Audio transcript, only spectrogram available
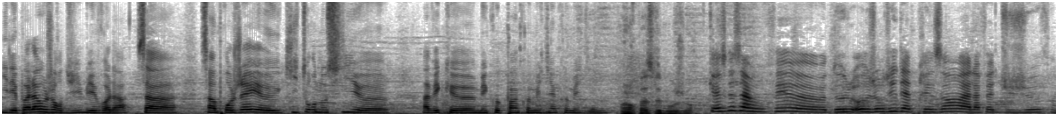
il n'est pas là aujourd'hui, mais voilà, ça, c'est un projet qui tourne aussi avec euh, mes copains comédiens comédiennes. On leur passe le bonjour. Qu'est-ce que ça vous fait euh, aujourd'hui d'être présent à la fête du jeu Enfin,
